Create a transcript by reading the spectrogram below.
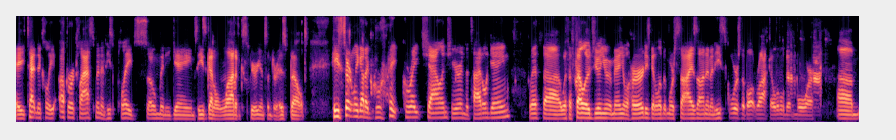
a technically upperclassman and he's played so many games, he's got a lot of experience under his belt. He's certainly got a great, great challenge here in the title game with uh, with a fellow junior Emmanuel Hurd. He's got a little bit more size on him, and he scores the ball rock a little bit more. Um,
